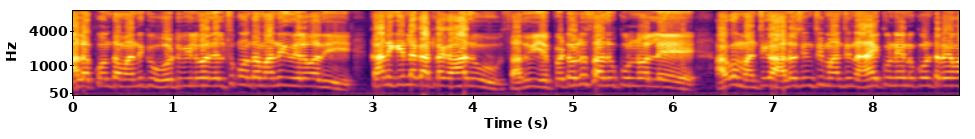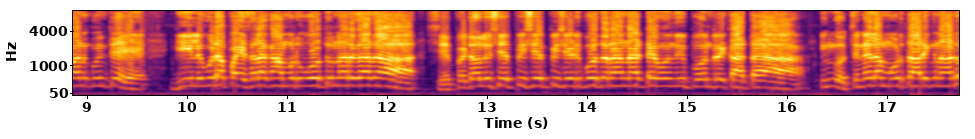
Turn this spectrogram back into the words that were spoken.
అలా కొంతమందికి ఓటు విలువ తెలుసు కొంతమందికి తెలియదు కానీ గిట్లకి అట్లా కాదు. చదువు చెప్పేటోళ్ళు చదువుకున్నోళ్ళే. అగో మంచిగా ఆలోచించి మంచి నాయకుడిని ఎన్నుకుంటారేమనుకుంటే గీళ్ళు కూడా పైసలకు అమ్ముడు పోతున్నారు కదా. చెప్పేటోళ్ళు చెప్పి చెప్పి చెడిపోతారు అన్నట్టే ఉంది పోన్రి కథ. ఇంకొచ్చే నెల మూడు తారీఖు నాడు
